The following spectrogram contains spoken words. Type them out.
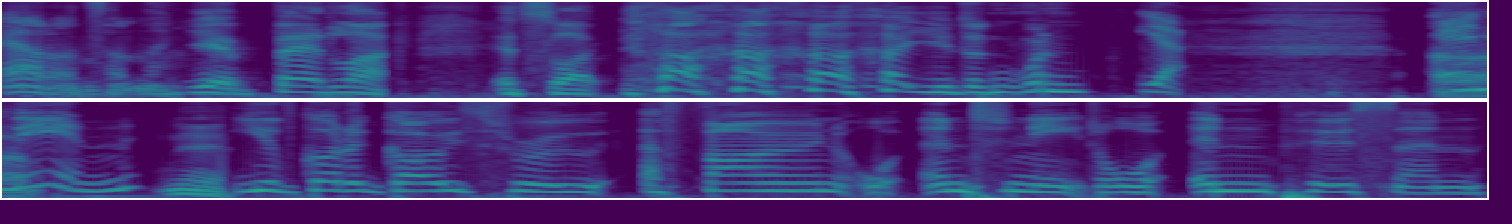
out on something. Yeah, bad luck. It's like, you didn't win. Yeah. And then Uh, yeah. you've got to go through a phone or internet or in-person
